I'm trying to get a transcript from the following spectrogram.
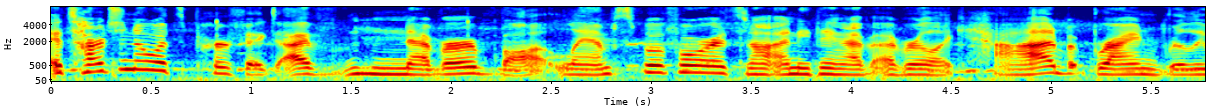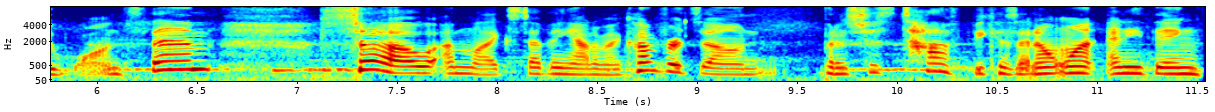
it's hard to know what's perfect. I've never bought lamps before. It's not anything I've ever like had, but Brian really wants them. So I'm like stepping out of my comfort zone, but it's just tough because I don't want anything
